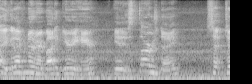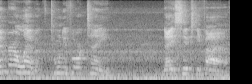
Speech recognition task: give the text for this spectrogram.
Hey, good afternoon, everybody. Gary here. It is Thursday, September 11th, 2014, day 65.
